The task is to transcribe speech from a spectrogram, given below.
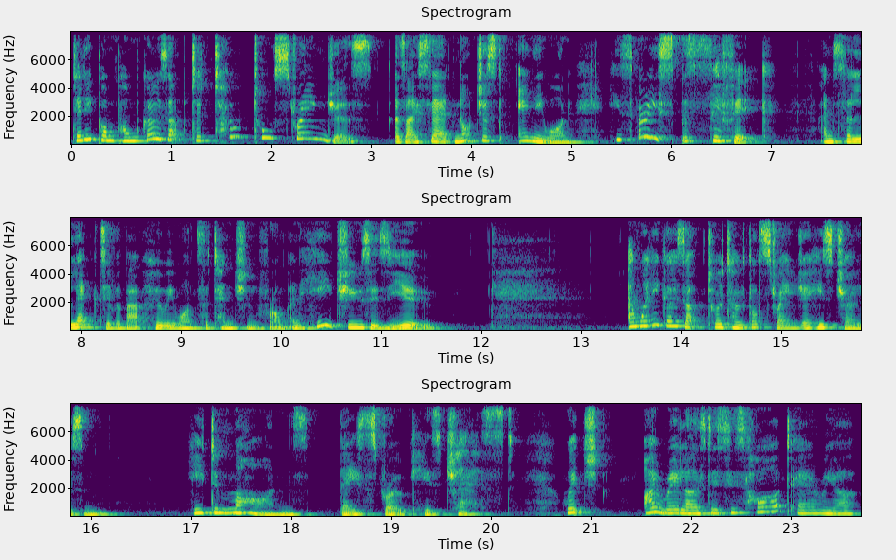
Teddy Pom Pom goes up to total strangers, as I said, not just anyone. He's very specific and selective about who he wants attention from, and he chooses you. And when he goes up to a total stranger he's chosen, he demands they stroke his chest, which I realised is his heart area.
